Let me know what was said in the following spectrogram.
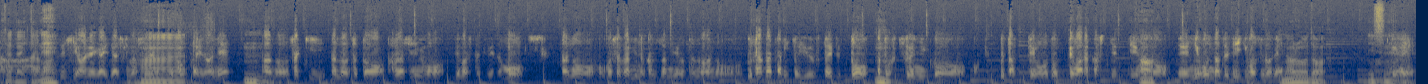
ただいてね。ぜひお願いいたします。はい。今回のはね、うん。あの、さっき、あの、ちょっと話にも出ましたけれども、あの、相模の風見音のあの、歌語りというスタイルと、あと普通にこう、歌って踊って笑かしてっていうのの、えー、2本立てでいきますので。なるほど。いいですね、え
